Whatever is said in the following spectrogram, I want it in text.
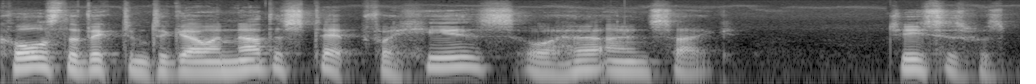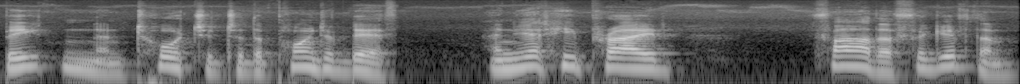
calls the victim to go another step for his or her own sake. Jesus was beaten and tortured to the point of death, and yet he prayed, Father, forgive them.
